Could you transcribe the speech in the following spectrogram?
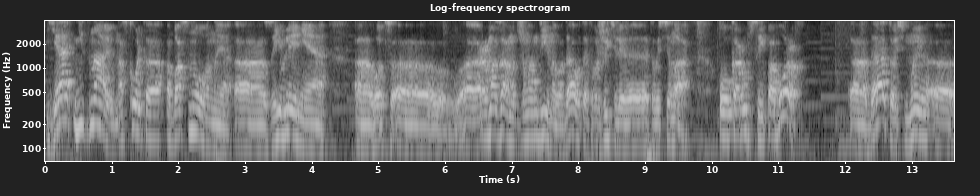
Я не знаю, насколько обоснованы э, заявления э, вот э, Рамазана Джамандинова, да, вот этого жителя этого села, о коррупции и поборах. Э, да, то есть мы э,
